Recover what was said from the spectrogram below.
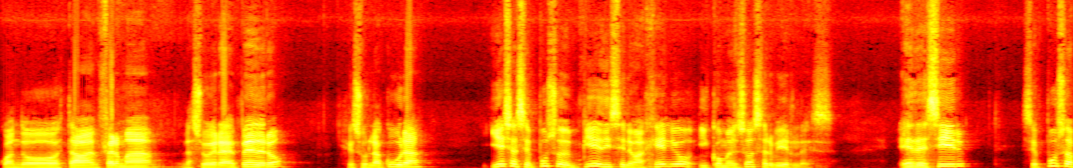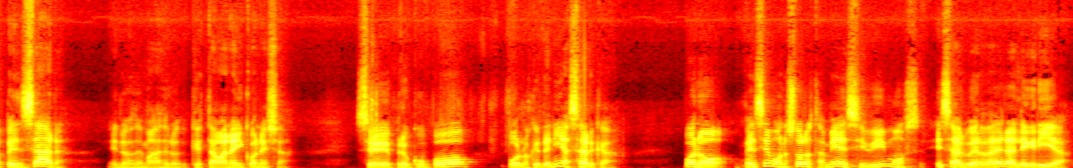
Cuando estaba enferma la suegra de Pedro, Jesús la cura, y ella se puso en pie, dice el Evangelio, y comenzó a servirles. Es decir, se puso a pensar en los demás que estaban ahí con ella. Se preocupó por los que tenía cerca. Bueno, pensemos nosotros también si vivimos esa verdadera alegría,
